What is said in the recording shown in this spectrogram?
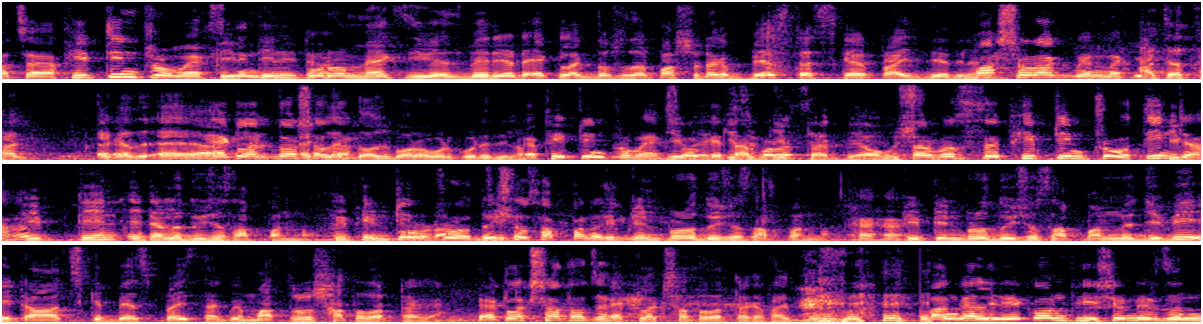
আচ্ছা fifteen pro max fifteen pro max US variant এক লাখ দশ হাজার পাঁচশো টাকা বেস্ট আজকে প্রাইস দিয়ে দিলাম পাঁচশো রাখবেন নাকি? আচ্ছা থাক এক লাখ দশ লাখ দশ বরাবর করে দিলাম। 15 প্রো ম্যাক্স ওকে তারপর থাকবে, অবশ্যই। তারপর হচ্ছে 15 প্রো তিনটা? হ্যাঁ? ফিফটিন এটা হলো দুইশো ছাপ্পান্ন ফিফটিন 15 Pro, 256 ফিফটিন প্রো দুইশো ছাপ্পান্ন হ্যাঁ, হ্যাঁ। ফিফটিন প্রো দুইশো ছাপ্পান্ন জিবি এটা আজকে বেস্ট প্রাইস থাকবে মাত্র সাত হাজার টাকা। এক লাখ সাত হাজার। এক লাখ সাত হাজার টাকা থাকবে। বাঙালির কনফিউশনের জন্য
